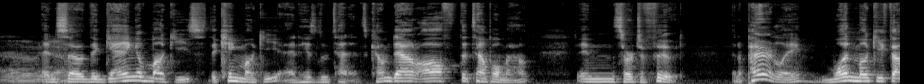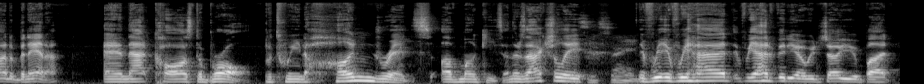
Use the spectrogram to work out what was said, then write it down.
Oh, And so the gang of monkeys, the king monkey and his lieutenants, come down off the Temple Mount in search of food. And apparently, one monkey found a banana, and that caused a brawl between hundreds of monkeys. And there's actually if we if we had if we had video we'd show you but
